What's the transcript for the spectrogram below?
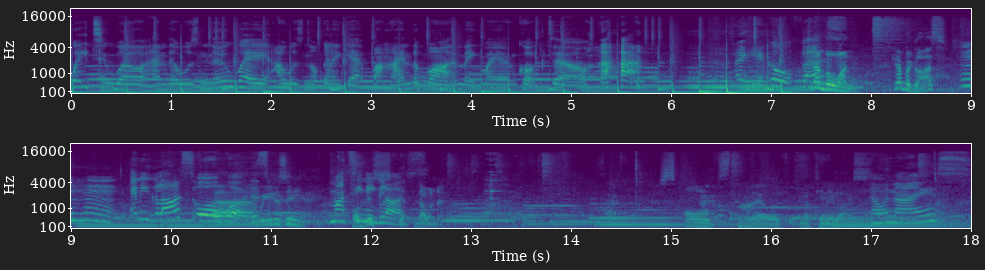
way too well and there was no way I was not gonna get behind the bar and make my own cocktail. okay, cool. Number one, grab a glass. Mm-hmm. Any glass or uh, what? We're using martini glass. That one. No. Old style martini glass. Oh, nice.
